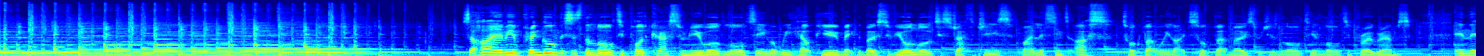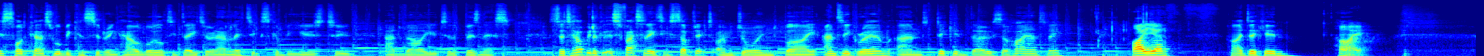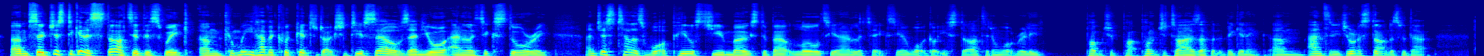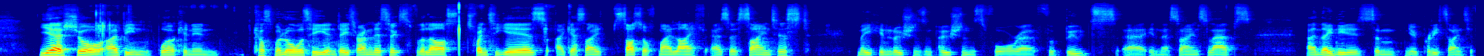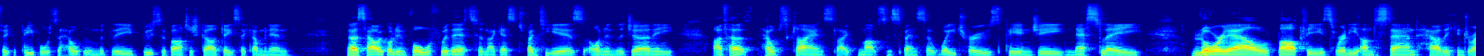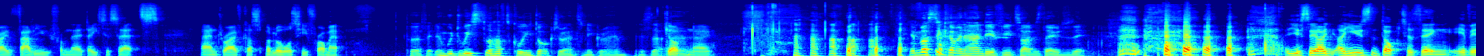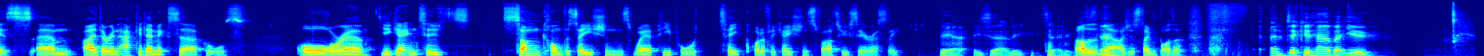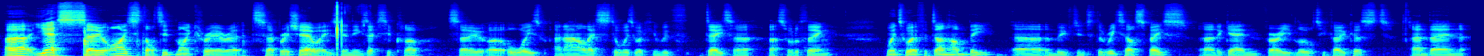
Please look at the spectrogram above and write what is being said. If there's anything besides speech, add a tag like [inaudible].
So, hi, I'm Ian Pringle, and this is the Loyalty Podcast from New World Loyalty, where we help you make the most of your loyalty strategies by listening to us talk about what we like to talk about most, which is loyalty and loyalty programs. In this podcast, we'll be considering how loyalty data and analytics can be used to add value to the business. So, to help me look at this fascinating subject, I'm joined by Anthony Graham and Dickon Doe. So, hi, Anthony. Hi, Ian. Hi, Dickon. Hi. Um, so, just to get us started this week, um, can we have a quick introduction to yourselves and your analytics story? And just tell us what appeals to you most about loyalty and analytics. You know, what got you started and what really pumped your, pumped your tires up at the beginning. Um, Anthony, do you want to start us with that? Yeah, sure. I've been working in customer loyalty and data analytics for the last 20 years. I guess I started off my life as a scientist making lotions and potions for uh, for Boots uh, in their science labs and they needed some you know pretty scientific people to help them with the Boots Advantage card data coming in. That's how I got involved with it, and I guess 20 years on in the journey, I've helped clients like Marks and Spencer, Waitrose, P&G, Nestle, L'Oreal, Barclays really understand how they can drive value from their data sets and drive customer loyalty from it. Perfect. And do we still have to call you Doctor Anthony Graham? Is that God uh... no? [laughs] it must have come in handy a few times though, did it? [laughs] you see, I, I, use the doctor thing if it's um, either in academic circles or uh, you get into some conversations where people take qualifications far too seriously. Yeah, exactly. exactly. Other than that, I just don't bother. [laughs] and Dickon, how about you? Uh, yes, so I started my career at uh, British Airways in the executive club. So uh, always an analyst, always working with data, that sort of thing. Went to work for dunnhumby uh, and moved into the retail space, and again very loyalty focused. And then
